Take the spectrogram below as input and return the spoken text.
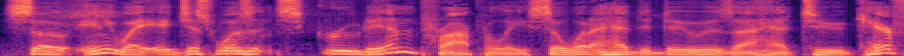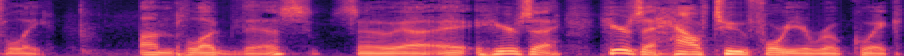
So anyway, it just wasn't screwed in properly. So what I had to do is I had to carefully unplug this. So uh, here's a here's a how to for you real quick.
